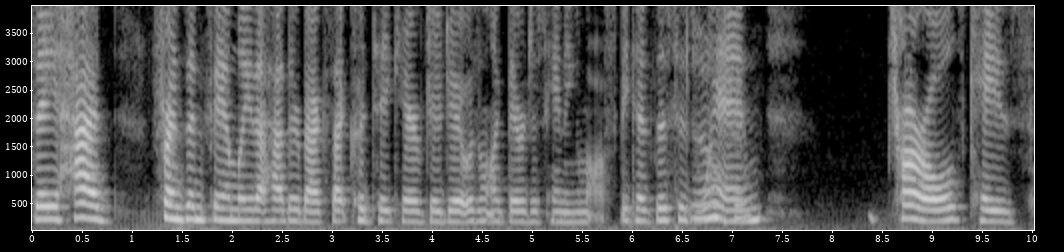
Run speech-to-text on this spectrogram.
they had friends and family that had their backs that could take care of JJ. It wasn't like they were just handing him off because this is oh, when okay. Charles, Kay's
